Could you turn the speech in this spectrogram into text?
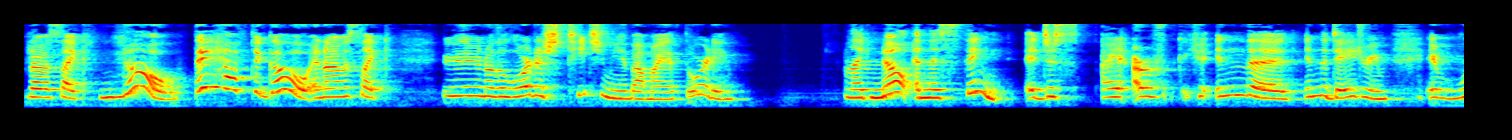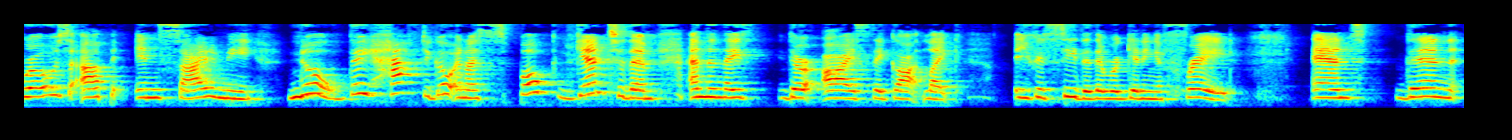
But I was like, no, they have to go. And I was like, you know, the Lord is teaching me about my authority. like no and this thing it just I, I in the in the daydream it rose up inside of me no they have to go and i spoke again to them and then they their eyes they got like you could see that they were getting afraid and then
